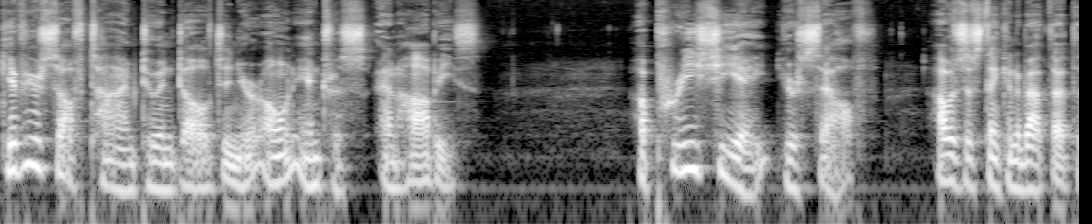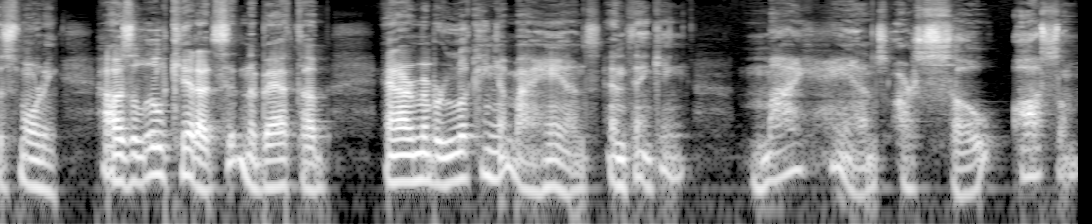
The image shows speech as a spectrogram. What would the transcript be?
Give yourself time to indulge in your own interests and hobbies. Appreciate yourself. I was just thinking about that this morning. How as a little kid, I'd sit in the bathtub and I remember looking at my hands and thinking, my hands are so awesome.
